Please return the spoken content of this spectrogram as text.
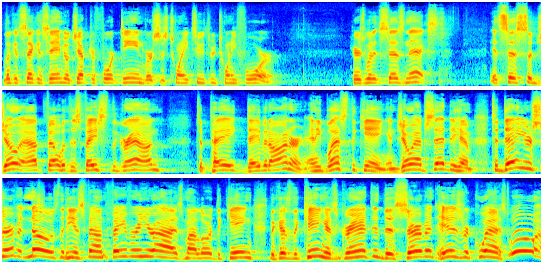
Look at 2 Samuel chapter 14, verses 22 through 24. Here's what it says next. It says, So Joab fell with his face to the ground to pay David honor, and he blessed the king. And Joab said to him, Today your servant knows that he has found favor in your eyes, my lord the king, because the king has granted this servant his request. Woo!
